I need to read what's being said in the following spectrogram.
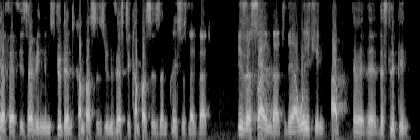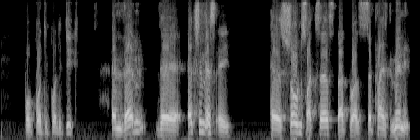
EFF is having in student campuses, university campuses, and places like that is a sign that they are waking up the, the, the sleeping body politic. And then the Action SA has shown success that was surprised many.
